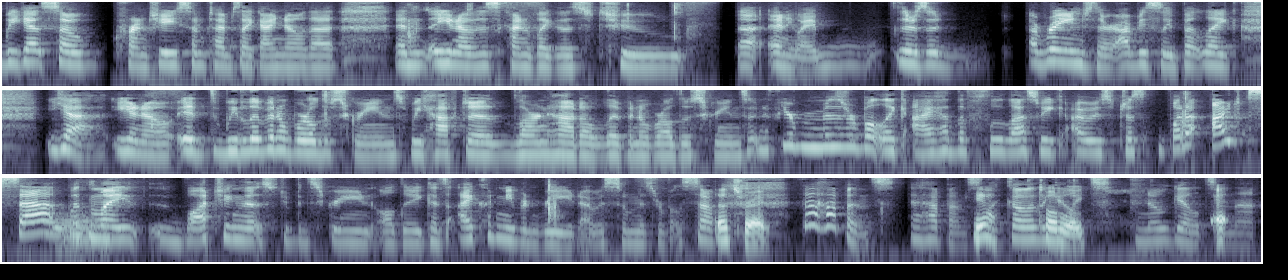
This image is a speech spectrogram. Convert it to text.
We get so crunchy sometimes. Like I know that, and you know, this is kind of like this two uh, anyway, there's a a range there obviously but like yeah you know it we live in a world of screens. We have to learn how to live in a world of screens. And if you're miserable like i had the flu last week i was just what i just sat with my watching that stupid screen all day because i couldn't even read. I was so miserable. So that's right. that happens. It happens. Yeah, let go of the totally. guilt. No guilt in that.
